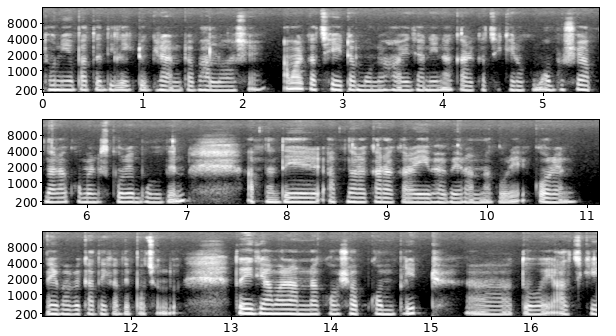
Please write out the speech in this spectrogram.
ধনিয়া পাতা দিলে একটু ঘ্রাণটা ভালো আসে। আমার কাছে এটা মনে হয়, জানি না কার কাছে কীরকম। অবশ্যই আপনারা কমেন্টস করে বলবেন, আপনাদের, আপনারা কারা কারা এইভাবে রান্না করে, করেন এইভাবে কাঁদে কাঁদে পছন্দ। তো এই যে আমার রান্না সব কমপ্লিট তো আজকে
